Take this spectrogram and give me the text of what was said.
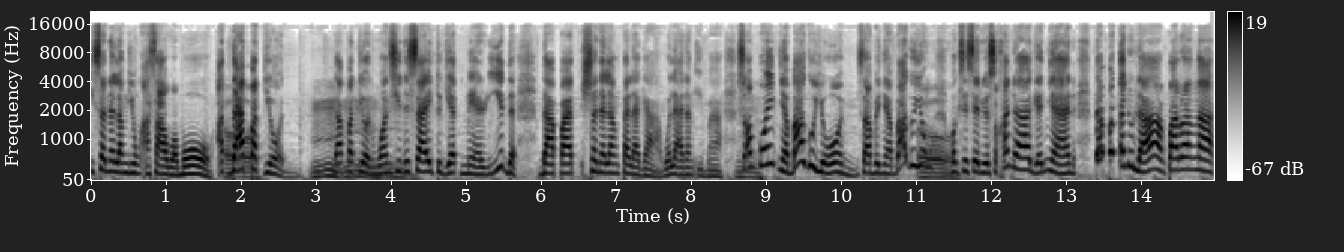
isa na lang yung asawa mo. At Oo. dapat 'yon. Mm-mm, dapat 'yon. Once you decide to get married, dapat siya na lang talaga, wala nang iba. So ang point niya, bago 'yon. Sabi niya, bago yung Oo. magseseryoso ka na, ganyan. Dapat ano lang, parang ah,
